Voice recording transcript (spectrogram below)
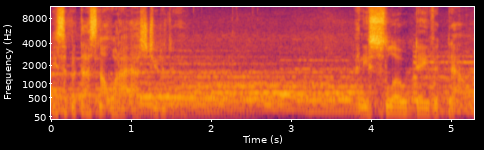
He said, But that's not what I asked you to do. And he slowed David down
